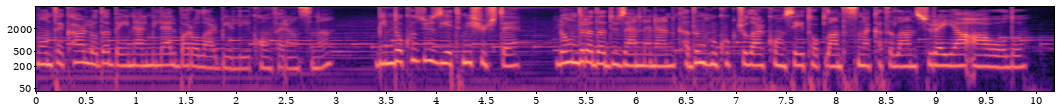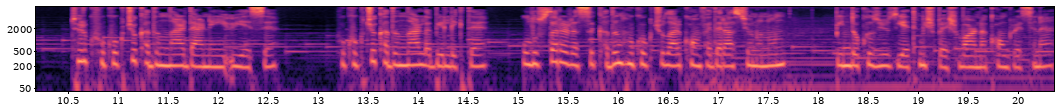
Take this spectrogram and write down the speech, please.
Monte Carlo'da Beynelmilel Barolar Birliği konferansına, 1973'te Londra'da düzenlenen Kadın Hukukçular Konseyi toplantısına katılan Süreyya Ağoğlu, Türk Hukukçu Kadınlar Derneği üyesi, hukukçu kadınlarla birlikte Uluslararası Kadın Hukukçular Konfederasyonu'nun 1975 Varna Kongresi'ne,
